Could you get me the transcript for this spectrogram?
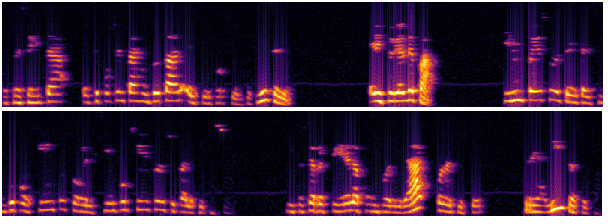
Representa ese porcentaje en total el 100%. Fíjense bien. El historial de pago tiene un peso del 35% sobre el 100% de su calificación. Y esto se refiere a la puntualidad con la que usted realiza su pago.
